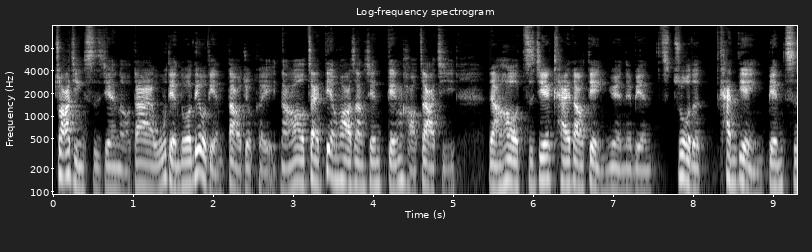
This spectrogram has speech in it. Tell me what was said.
抓紧时间哦，大概五点多六点到就可以，然后在电话上先点好炸鸡，然后直接开到电影院那边坐着看电影边吃，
